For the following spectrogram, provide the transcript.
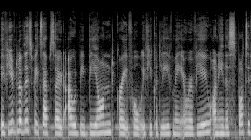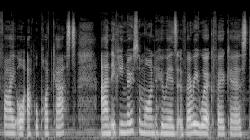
If you've loved this week's episode, I would be beyond grateful if you could leave me a review on either Spotify or Apple Podcasts. And if you know someone who is very work focused,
